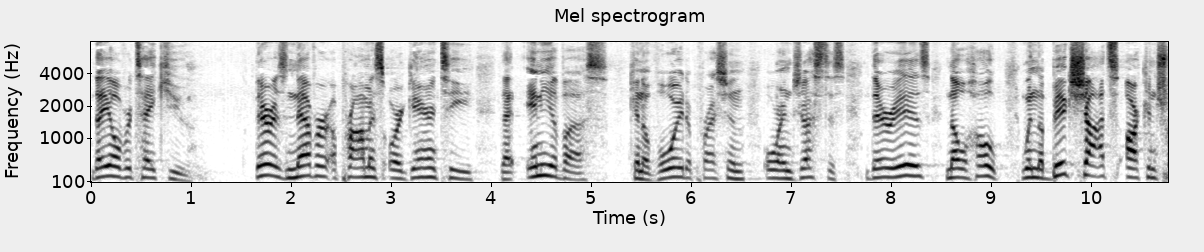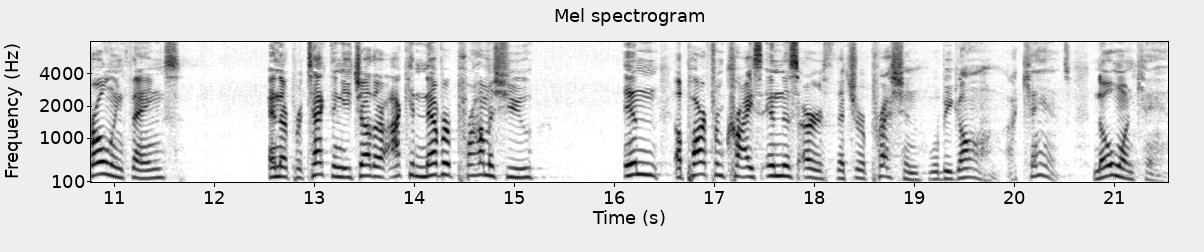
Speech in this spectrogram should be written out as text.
they overtake you. There is never a promise or a guarantee that any of us can avoid oppression or injustice. There is no hope. When the big shots are controlling things and they're protecting each other, I can never promise you in, apart from Christ in this earth that your oppression will be gone. I can't. No one can.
